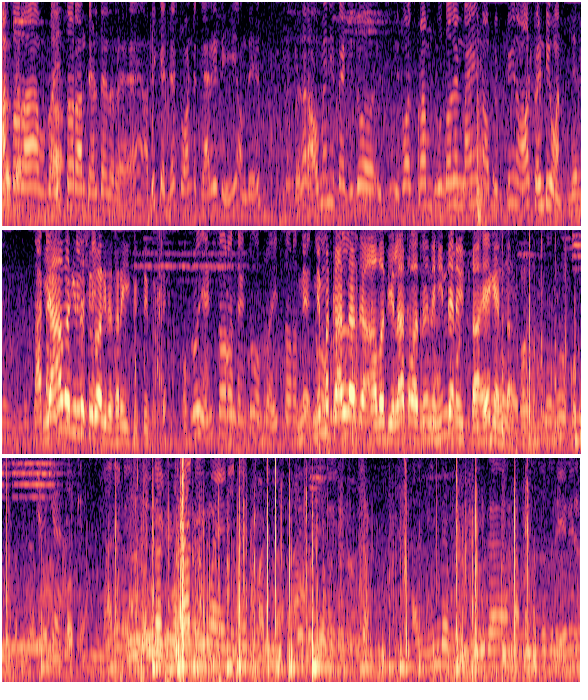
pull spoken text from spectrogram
ಆರು ಸಾವಿರ ಒಬ್ರು ಐದು ಸಾವಿರ ಅಂತ ಹೇಳ್ತಾ ಇದ್ದಾರೆ ಅದಕ್ಕೆ just want clarity on this whether how many sites ಇದು it was from two thousand nine fifteen or twenty one ಯಾವಾಗಿಂದ ಶುರು ಆಗಿದೆ ಸರ್ ಈ ಫಿಫ್ಟಿ ಫಿಫ್ಟಿ ಒಬ್ರು ಎಂಟು ಸಾವಿರ ಸೈಟು ಒಬ್ರು ಐದು ಸಾವಿರ. ನಿಮ್ಮ ಕಾಲದ ಅವಧಿಯಲ್ಲ ಅಥವಾ ಅದರಿಂದ ಹಿಂದೆನೂ ಇತ್ತಾ? ಹೇಗೆ ಅಂತ? ಓಕೆ. ನಾನೇನು ಹೊಸದಾಗಿ ಹೊಸ ನಿಯಮ ಏನು ಇನ್ವೆಂಟ್ ಮಾಡಿಲ್ಲ. ಅದ್ರ ಹಿಂದೆ ಈಗ ನಮ್ಮ ಸಂದರ್ಭದಲ್ಲಿ ಏನೇನು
